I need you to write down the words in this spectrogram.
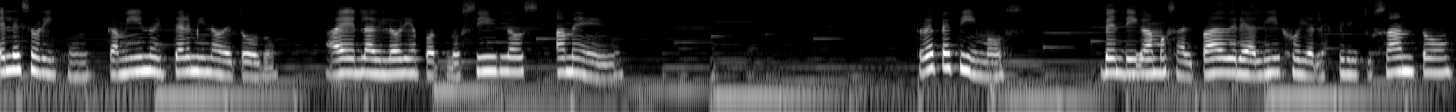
Él es origen, camino y término de todo. A Él la gloria por los siglos. Amén. Repetimos, bendigamos al Padre, al Hijo y al Espíritu Santo.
